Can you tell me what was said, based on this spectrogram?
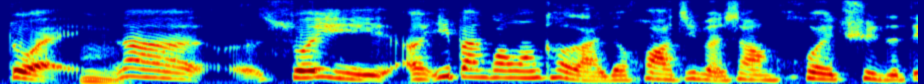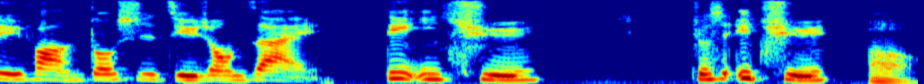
对，嗯那呃，所以呃，一般观光客来的话，基本上会去的地方都是集中在第一区，就是一区，嗯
